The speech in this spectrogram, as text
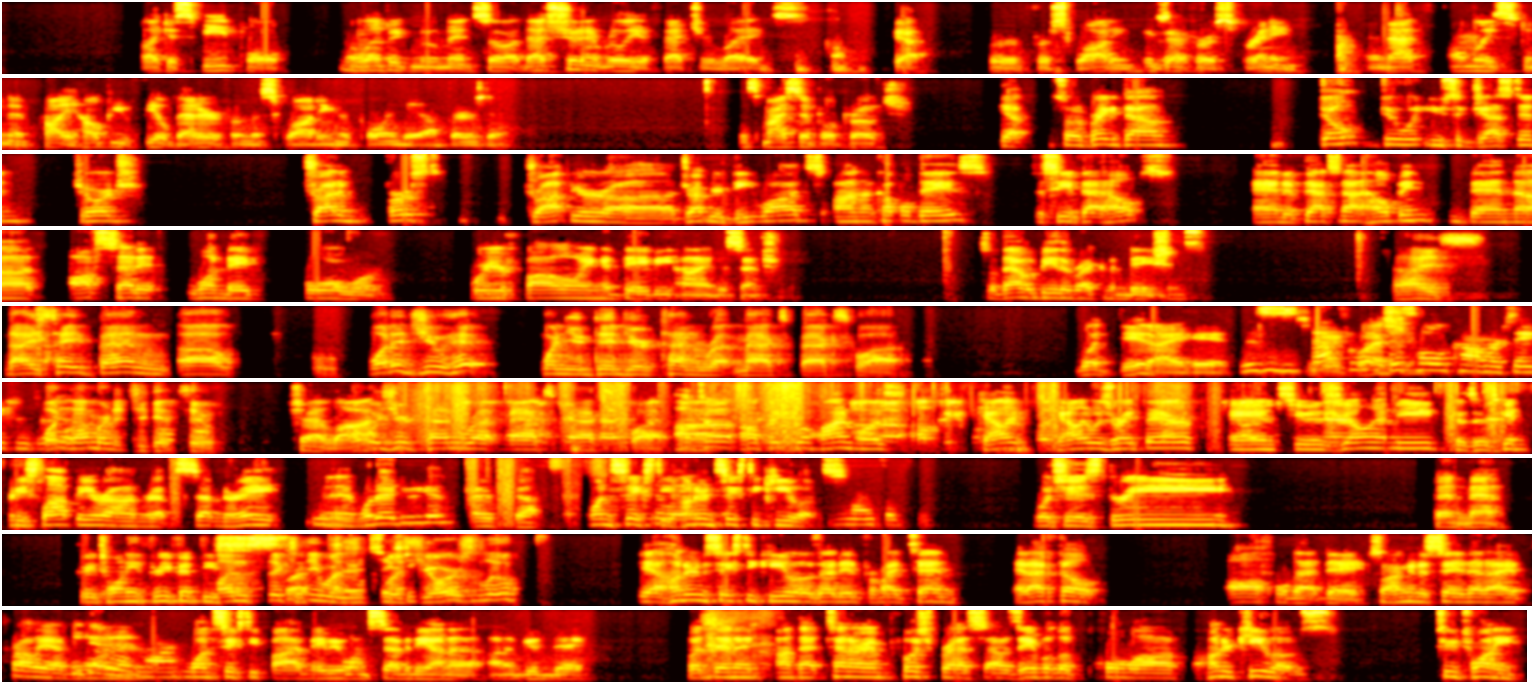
like a speed pull. Mhm. Olympic movement, so that shouldn't really affect your legs. Yeah. For for squatting, except for sprinting, and that only is going to probably help you feel better from the squatting or pulling day on Thursday. It's my simple approach. Yeah. So to break it down, don't do what you suggested, George. Try to first drop your uh, drop your DWODs on a couple days to see if that helps, and if that's not helping, then uh, offset it one day forward, where you're following a day behind, essentially. So that would be the recommendations. Nice. Nice. Hey, Ben, uh, what did you hit when you did your 10 rep max back squat? What did I hit? This is That's a good that's what this question. whole conversation's What really- number did you get to? Should I lie? What was your 10 rep max back squat? I'll tell, I'll tell you what mine was. Callie, Callie was right there, and she was yelling at me because it was getting pretty sloppy around rep seven or eight. And then what did I do again? I forgot. 160, 160 kilos, 160. which is three. Ben math. 320, 350. 160 was, 160 was yours, Luke? Yeah, 160 kilos I did for my 10, and I felt awful that day. So I'm going to say that I probably have You could have one, 165, maybe 170 on a on a good day. But then I, on that 10 RM push press, I was able to pull off 100 kilos, 220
